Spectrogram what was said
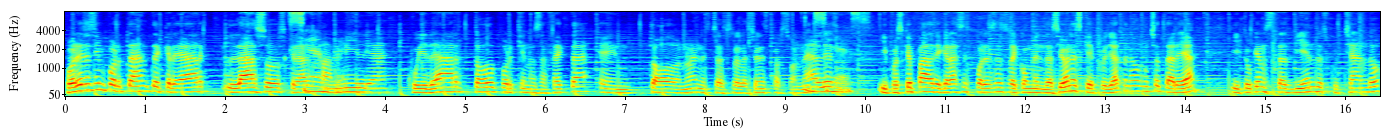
por eso es importante crear lazos, crear familia, cuidar todo porque nos afecta en todo, ¿no? En nuestras relaciones personales. Y pues qué padre, gracias por esas recomendaciones que pues ya tenemos mucha tarea y tú que nos estás viendo, escuchando,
